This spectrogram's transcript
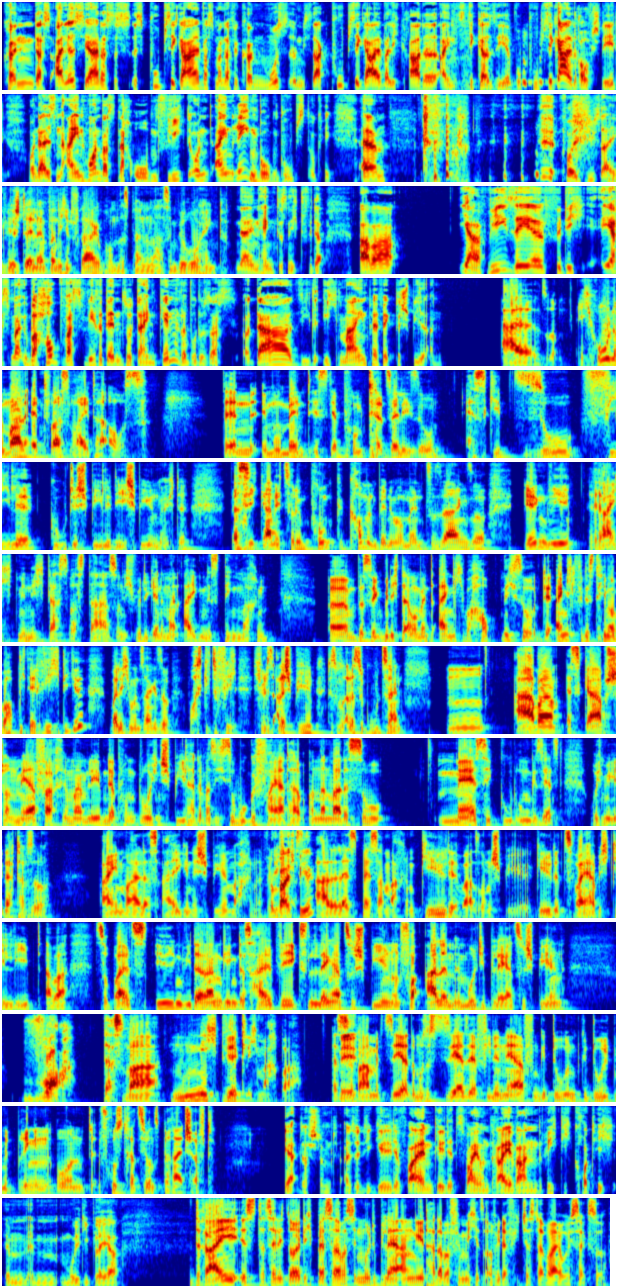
können das alles, ja, das ist, ist pups egal, was man dafür können muss. Und ich sag pups egal, weil ich gerade einen Sticker sehe, wo pups egal draufsteht. Und da ist ein Einhorn, was nach oben fliegt und ein Regenbogen pupst. Okay. Ähm. Voll süß eigentlich. Wir stellen einfach nicht in Frage, warum das bei einem Lars im Büro hängt. Nein, hängt es nicht, Twitter. Aber ja, wie sehe für dich erstmal überhaupt, was wäre denn so dein Genre, wo du sagst, da siedle ich mein perfektes Spiel an? Also, ich hole mal etwas weiter aus. Denn im Moment ist der Punkt tatsächlich so, es gibt so viele gute Spiele, die ich spielen möchte, dass ich gar nicht zu dem Punkt gekommen bin im Moment zu sagen, so, irgendwie reicht mir nicht das, was da ist und ich würde gerne mein eigenes Ding machen. Ähm, deswegen bin ich da im Moment eigentlich überhaupt nicht so, der, eigentlich für das Thema überhaupt nicht der Richtige, weil ich immer sage so, boah, es gibt so viel, ich will das alles spielen, das muss alles so gut sein. Mm, aber es gab schon mehrfach in meinem Leben der Punkt, wo ich ein Spiel hatte, was ich so gefeiert habe. Und dann war das so mäßig gut umgesetzt, wo ich mir gedacht habe, so einmal das eigene Spiel machen. Dann will Zum Beispiel? alles besser machen. Gilde war so ein Spiel. Gilde 2 habe ich geliebt, aber sobald es irgendwie daran ging, das halbwegs länger zu spielen und vor allem im Multiplayer zu spielen, boah, das war nicht wirklich machbar. Es nee. war mit sehr, da muss es sehr, sehr viele Nerven Geduld und Geduld mitbringen und Frustrationsbereitschaft. Ja, das stimmt. Also die Gilde, vor allem Gilde 2 und 3 waren richtig grottig im, im Multiplayer. 3 ist tatsächlich deutlich besser, was den Multiplayer angeht, hat aber für mich jetzt auch wieder Features dabei, wo ich sage so,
